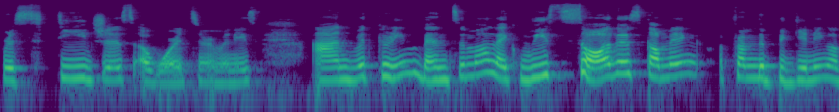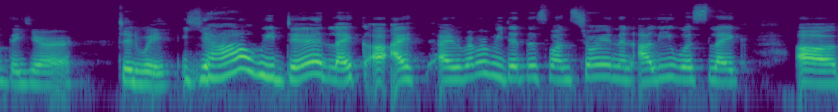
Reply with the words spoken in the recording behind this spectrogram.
prestigious award ceremonies. And with Karim Benzema, like we saw this coming from the beginning of the year. Did we? Yeah, we did. Like uh, I, I remember we did this one story, and then Ali was like, uh,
